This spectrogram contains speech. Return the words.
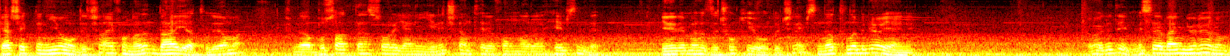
gerçekten iyi olduğu için iPhone'ların daha iyi atılıyor ama şimdi bu saatten sonra yani yeni çıkan telefonların hepsinde yenileme hızı çok iyi olduğu için hepsinde atılabiliyor yani. Öyle değil. Mesela ben görüyorum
